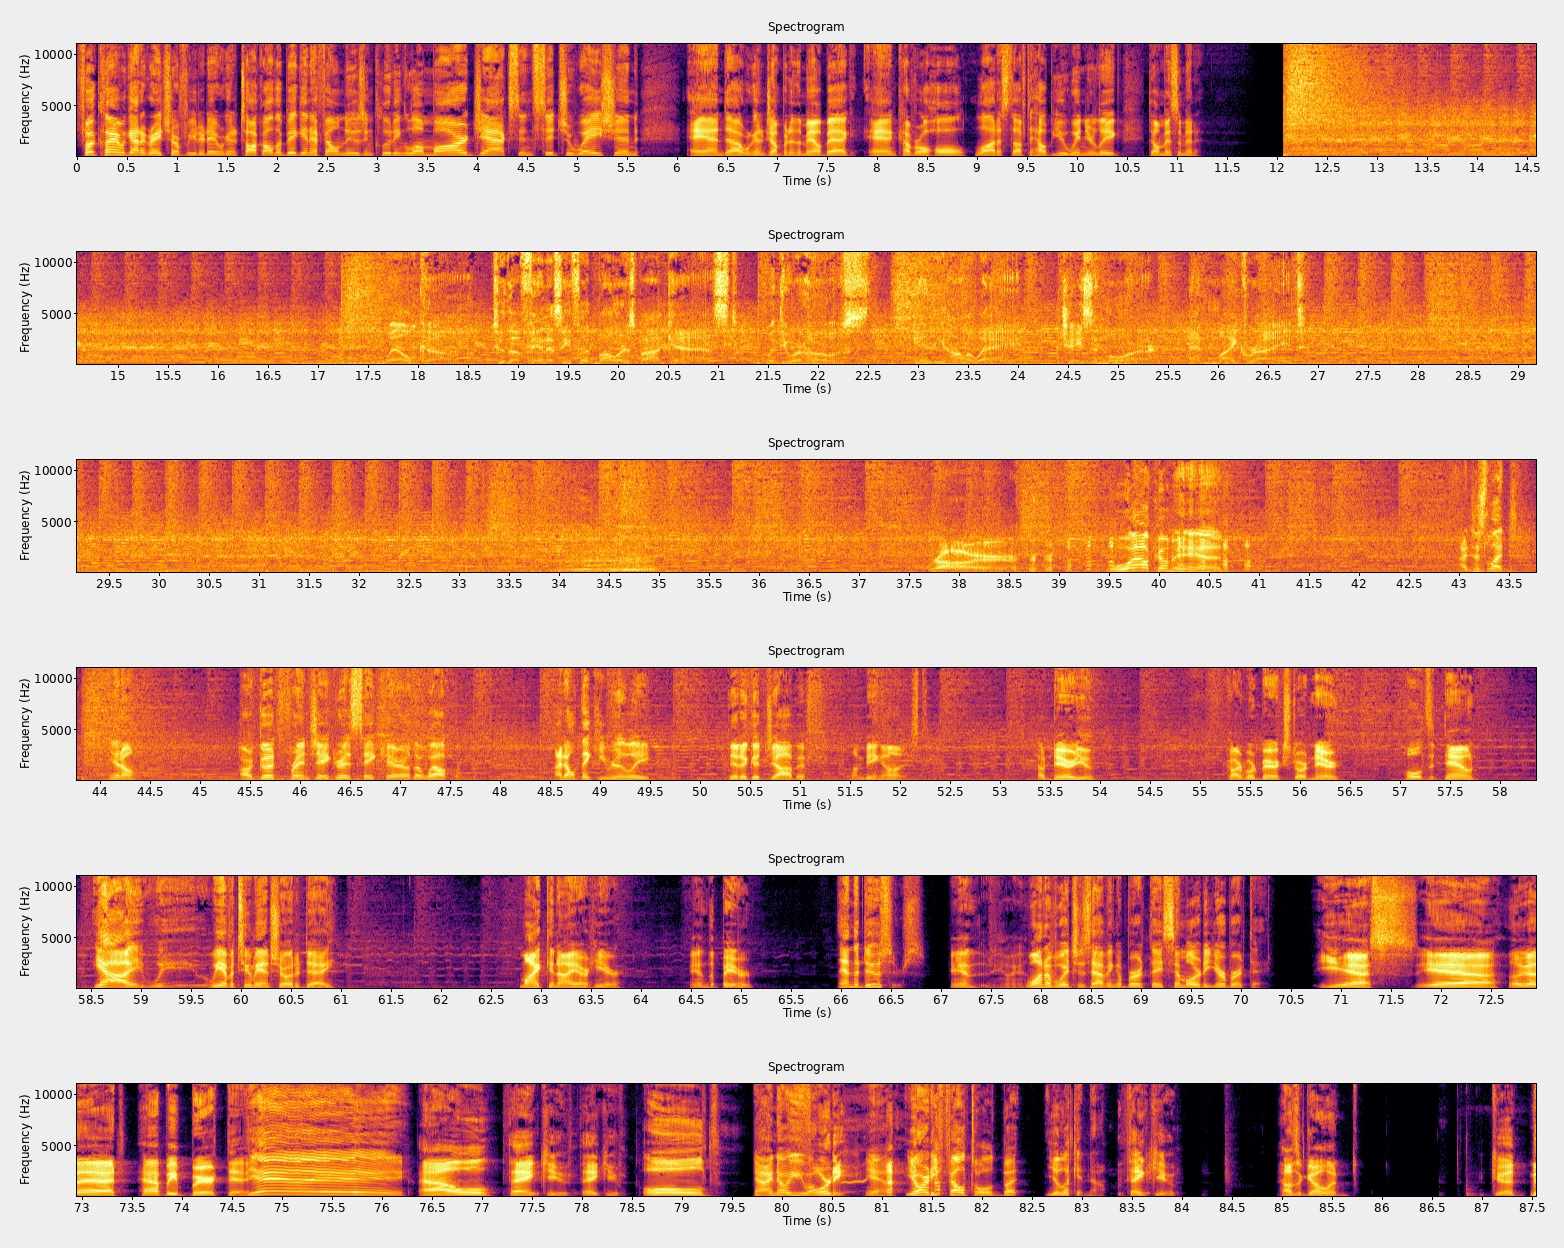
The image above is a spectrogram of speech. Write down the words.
Foot Clan, we got a great show for you today. We're going to talk all the big NFL news, including Lamar Jackson's situation, and uh, we're going to jump into the mailbag and cover a whole lot of stuff to help you win your league. Don't miss a minute. Welcome to the Fantasy Footballers Podcast with your hosts, Andy Holloway, Jason Moore, and Mike Wright. Welcome in. I just let, you know, our good friend Jay Grizz take care of the welcome. I don't think he really did a good job, if I'm being honest. How dare you? Cardboard bear extraordinaire holds it down. Yeah, I, we we have a two man show today. Mike and I are here, And the bear. and the Deucers. And oh, One of which is having a birthday similar to your birthday. yes. Yeah. Look at that. Happy birthday. Yay! Owl. Thank you. Thank you. Old. Now I know you. 40. Yeah, you already felt old, but you look it now. Thank you. How's it going? Good.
